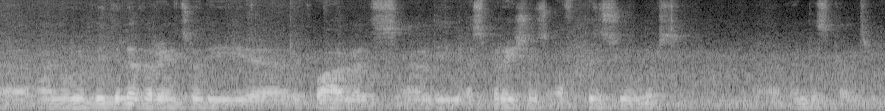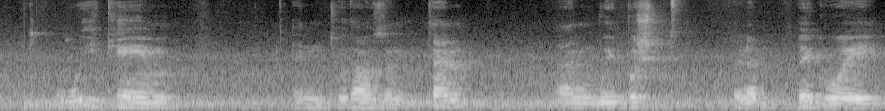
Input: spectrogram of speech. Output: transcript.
and we will be delivering to the uh, requirements and the aspirations of consumers uh, in this country. We came in 2010 and we pushed in a big way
